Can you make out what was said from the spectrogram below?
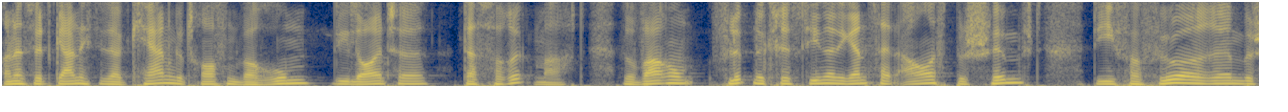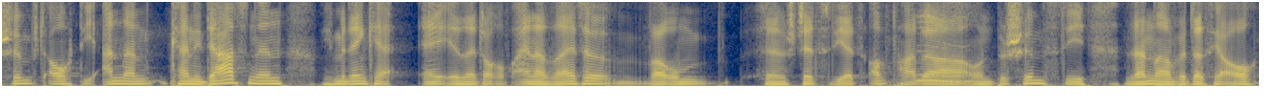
Und es wird gar nicht dieser Kern getroffen, warum die Leute das verrückt macht. So, warum flippt eine Christina die ganze Zeit aus, beschimpft die Verführerin, beschimpft auch die anderen Kandidatinnen. Und ich mir denke, ey, ihr seid doch auf einer Seite, warum äh, stellst du die als Opfer da Mhm. und beschimpfst die? Sandra wird das ja auch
